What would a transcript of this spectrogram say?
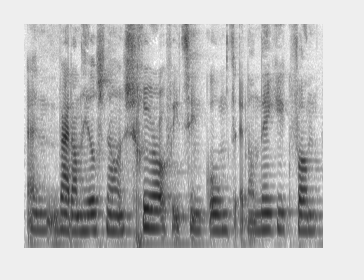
en waar dan heel snel een scheur of iets in komt. En dan denk ik van,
